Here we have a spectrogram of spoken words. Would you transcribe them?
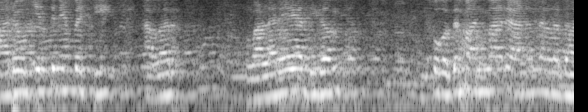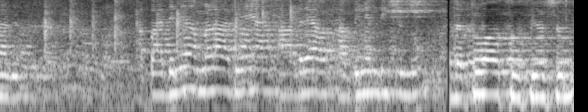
ആരോഗ്യത്തിനെ പറ്റി അവർ വളരെയധികം ബോധവാന്മാരാണെന്നുള്ളതാണ്. അപ്പം അതിന് നമ്മൾ അതിനെ അവരെ അഭിനന്ദിക്കുന്നു. നെറ്റ്വ അസോസിയേഷൻ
